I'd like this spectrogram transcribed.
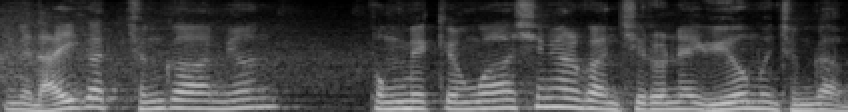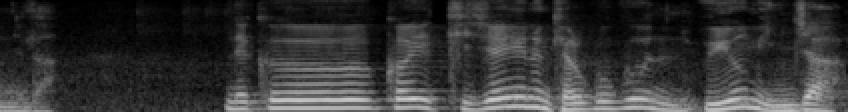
그러니까 나이가 증가하면 동맥 경화, 심혈관 질환의 위험은 증가합니다. 근데 그 거의 기저에는 결국은 위험 인자,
